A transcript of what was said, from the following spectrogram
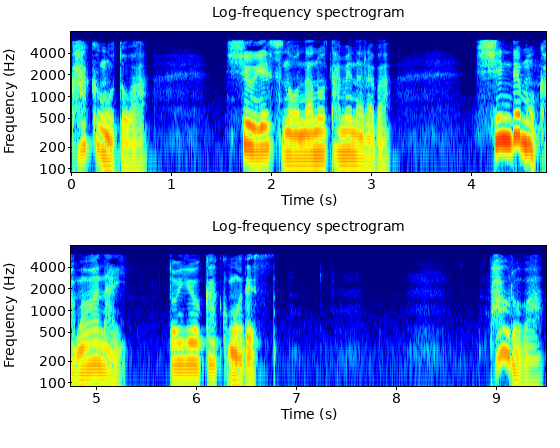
覚悟とは、主イエスの名のためならば、死んでも構わないという覚悟です。パウロは、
